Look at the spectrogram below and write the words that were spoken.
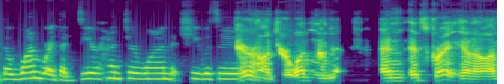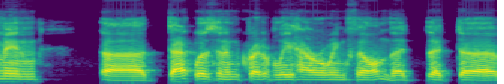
the one where the Deer Hunter one that she was in. Deer Hunter, what? And it's great. You know, I mean, uh, that was an incredibly harrowing film that that uh,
